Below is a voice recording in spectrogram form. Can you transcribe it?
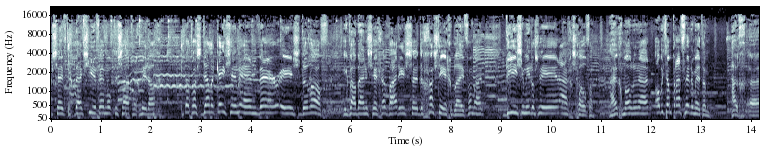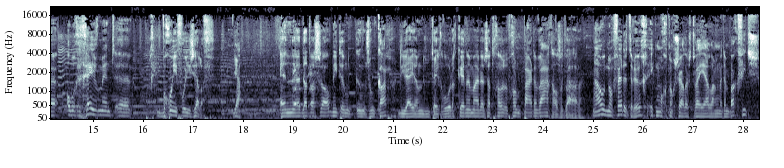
jaren 70 bij CFM op de zaterdagmiddag. Dat was Delegation en Where is the Love? Ik wou bijna zeggen, waar is eh, de gastheer gebleven? Maar die is inmiddels weer aangeschoven. Huig Molenaar, Albert-Jan praat verder met hem. Huig, eh, op een gegeven moment eh, begon je voor jezelf. Ja. En eh, dat was ook niet een, een- zo'n kar die wij dan nu tegenwoordig kennen... maar daar zat gewoon, gewoon een paard en wagen als het ware. Nou, nog verder terug. Ik mocht nog zelfs twee jaar lang met een bakfiets.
